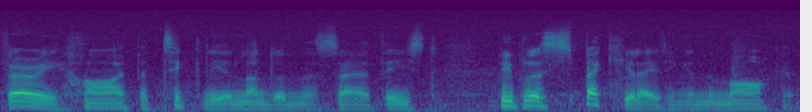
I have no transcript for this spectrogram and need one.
very high, particularly in London and the southeast. People are speculating in the market.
